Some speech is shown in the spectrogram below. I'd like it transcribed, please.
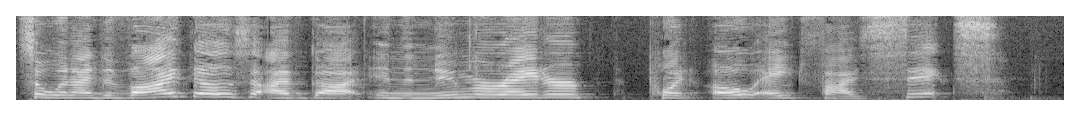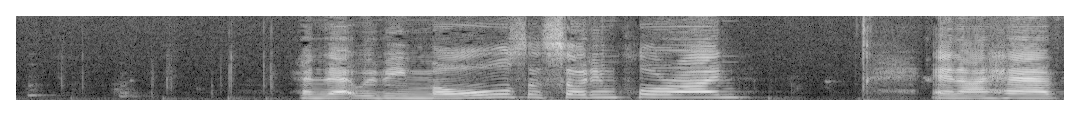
So when I divide those, I've got in the numerator 0.0856, and that would be moles of sodium chloride. And I have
